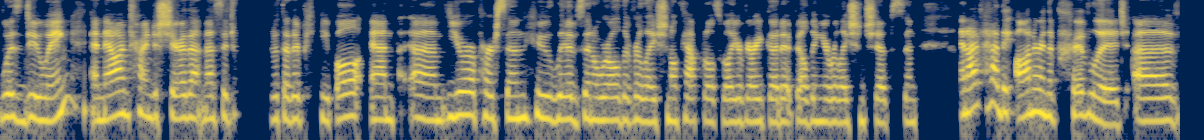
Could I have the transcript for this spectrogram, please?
was doing. And now I'm trying to share that message with other people. And um, you're a person who lives in a world of relational capital as well. You're very good at building your relationships. And, and I've had the honor and the privilege of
